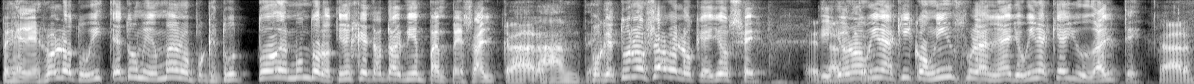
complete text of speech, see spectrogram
Pues el error lo tuviste tú, mi hermano, porque tú todo el mundo lo tienes que tratar bien para empezar. Claro. Adelante. Porque tú no sabes lo que yo sé. Y yo no vine aquí con ínfula ni nada, yo vine aquí a ayudarte. Claro.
